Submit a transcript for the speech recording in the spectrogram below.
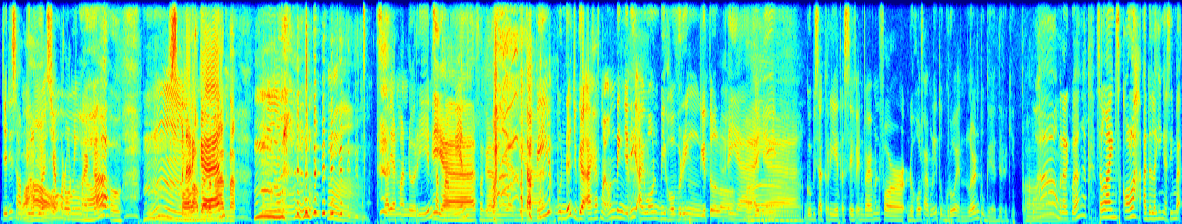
Jadi sambil Wow. gue chaperoning mereka. Wow. hmm, Sekolah menarik kan? anak. sekalian Mandarin, Iya, sekalian ya. Tapi Bunda juga I have my own thing, jadi I won't be hovering gitu loh. Iya, Jadi iya. gue bisa create a safe environment for the whole family to grow and learn together gitu. Wow, menarik banget. Selain sekolah, ada lagi nggak sih Mbak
